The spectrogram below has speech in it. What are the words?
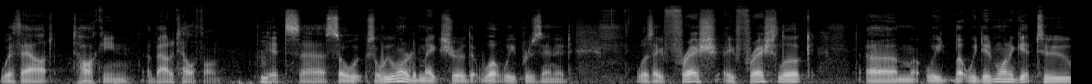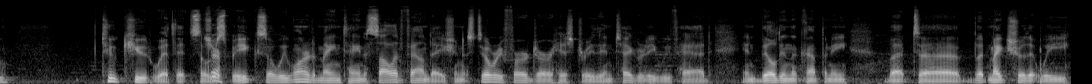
without talking about a telephone. Hmm. It's uh, so so we wanted to make sure that what we presented was a fresh a fresh look. Um, we but we didn't want to get too too cute with it, so sure. to speak. So we wanted to maintain a solid foundation. It still referred to our history, the integrity we've had in building the company, but uh, but make sure that we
